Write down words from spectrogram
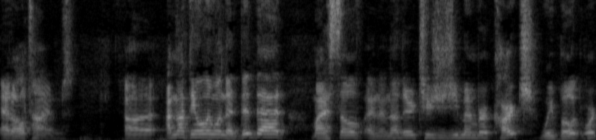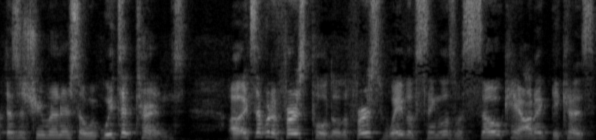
at all times. Uh, I'm not the only one that did that. Myself and another 2GG member, Karch, we both worked as a stream runner, so we, we took turns. Uh, except for the first pool, though. The first wave of singles was so chaotic because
